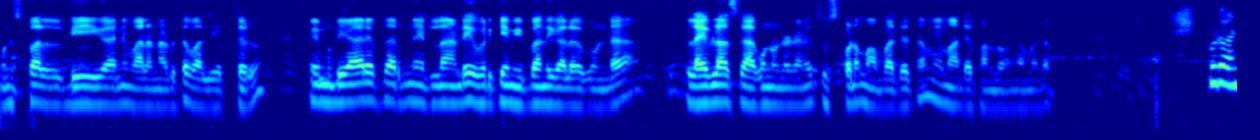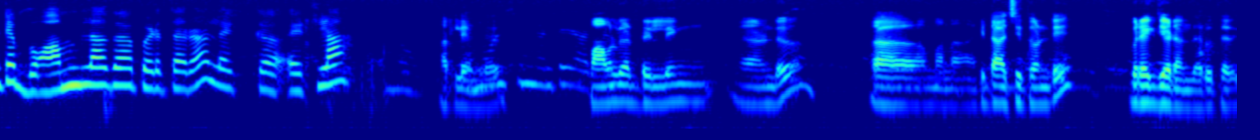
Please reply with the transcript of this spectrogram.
మున్సిపల్ డి కానీ వాళ్ళని అడిగితే వాళ్ళు చెప్తారు. మేము డిఆర్ఎఫ్ తరఫున ఎట్లా అంటే ఎవరికేం ఇబ్బంది కలగకుండా లైవ్ లాస్ కాకుండా ఉండడానికి చూసుకోవడం మా బాధ్యత. మేము అదే పనిలో ఉన్నాం మేడం. ఇప్పుడు అంటే బాంబ్ లాగా పెడతారా? లైక్ ఎట్లా? అట్లేం లేదు. మామూలుగా డ్రిల్లింగ్ అండ్ మన హిటాచి తోటి బ్రేక్ చేయడం జరుగుతుంది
